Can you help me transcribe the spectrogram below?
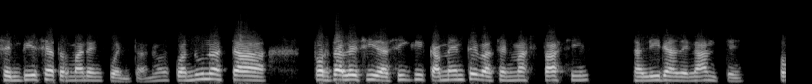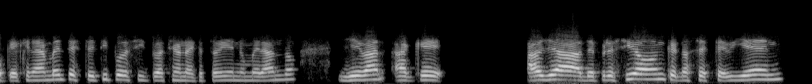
se empiece a tomar en cuenta. ¿no? Cuando uno está fortalecida psíquicamente va a ser más fácil salir adelante, porque generalmente este tipo de situaciones que estoy enumerando llevan a que haya depresión, que no se esté bien.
